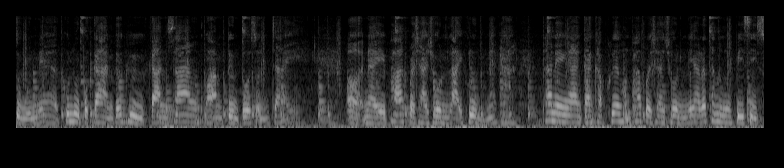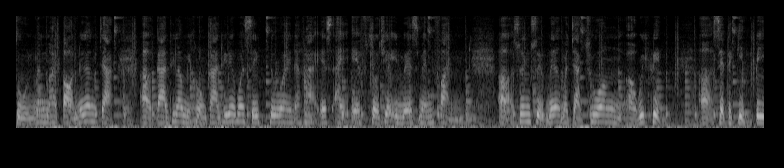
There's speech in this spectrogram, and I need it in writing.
40 เนี่ยคุณอุปการก็คือการสร้างความตื่นตัวสนใจเอ่อในภาคประชาชนหลายกลุ่มนะคะ ถ้าในงานการขับเคลื่อนของภาคประชาชนเนี่ยรัฐธรรมนูญปี 40 มันมาต่อเนื่องจากการที่เรามีโครงการที่เรียกว่า SIF ด้วยนะคะ SIF Social Investment Fund ซึ่งสืบเนื่องมาจากช่วงวิกฤตเศรษฐกิจปี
